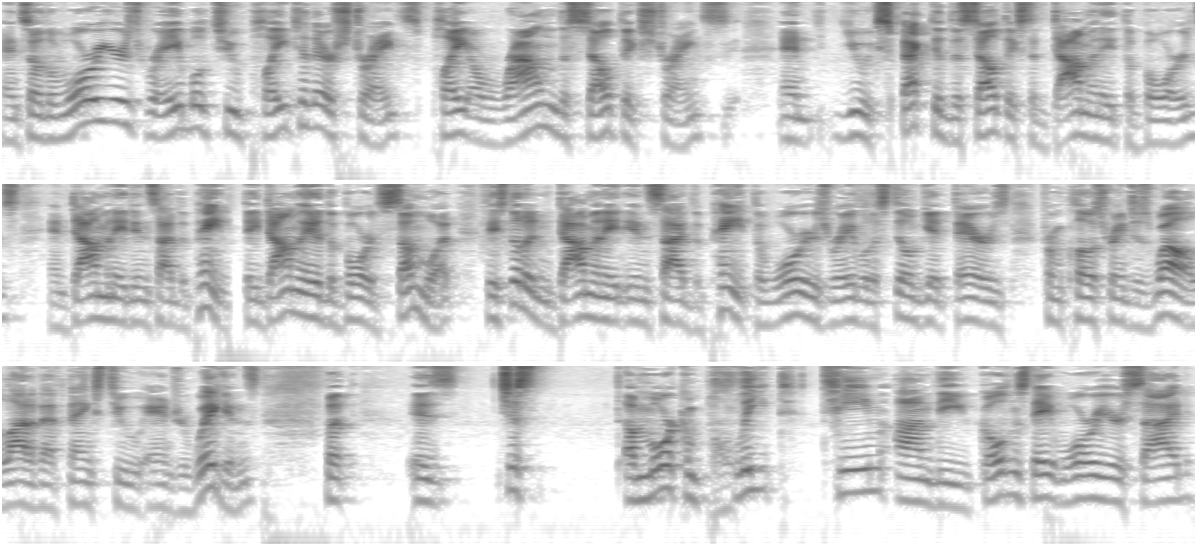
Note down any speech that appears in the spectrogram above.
And so the Warriors were able to play to their strengths, play around the Celtics' strengths, and you expected the Celtics to dominate the boards and dominate inside the paint. They dominated the boards somewhat. They still didn't dominate inside the paint. The Warriors were able to still get theirs from close range as well. A lot of that thanks to Andrew Wiggins, but is just a more complete team on the Golden State Warriors side.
